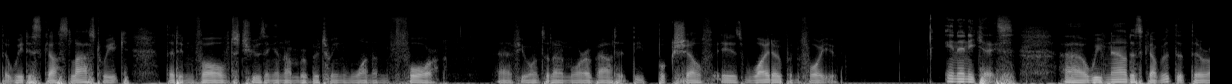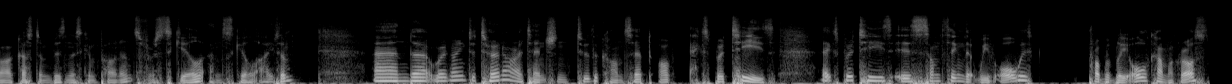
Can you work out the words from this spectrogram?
that we discussed last week that involved choosing a number between 1 and 4. Uh, if you want to learn more about it, the bookshelf is wide open for you. In any case, uh, we've now discovered that there are custom business components for skill and skill item. And uh, we're going to turn our attention to the concept of expertise. Expertise is something that we've always probably all come across,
